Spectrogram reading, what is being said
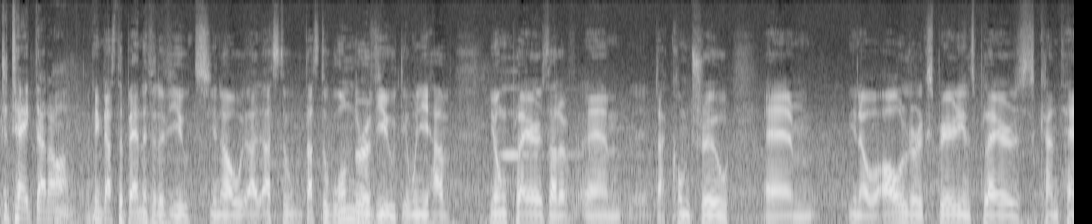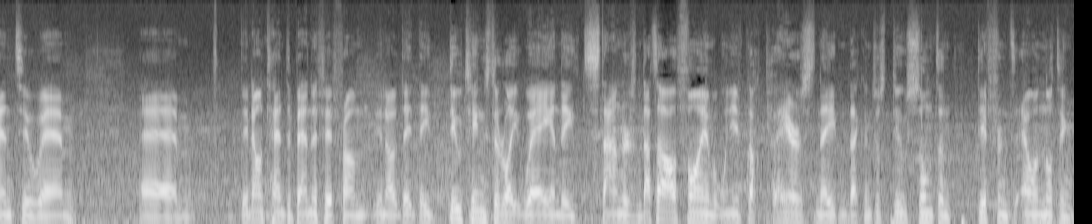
to take that on I think that's the benefit of youths. You know, that's the that's the wonder of youth when you have young players that have um, that come through. Um, you know, older, experienced players can tend to. Um, um, they don't tend to benefit from you know they, they do things the right way and they standards and that's all fine but when you've got players Nathan that can just do something different out of nothing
